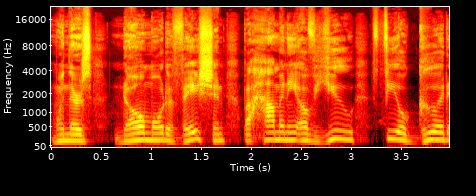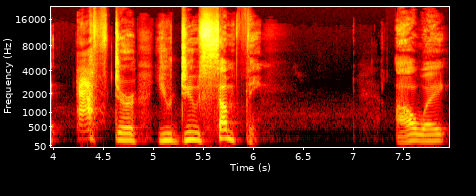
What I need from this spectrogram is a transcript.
when there's no motivation, but how many of you feel good after you do something? I'll wait.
